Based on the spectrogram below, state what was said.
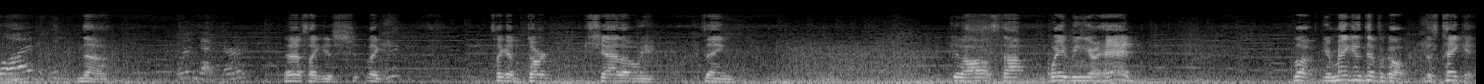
Blood? No, What is that, dirt? that's like a sh- like it's like a dark shadowy thing. Get all stop waving your head. Look, you're making it difficult. Just take it.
